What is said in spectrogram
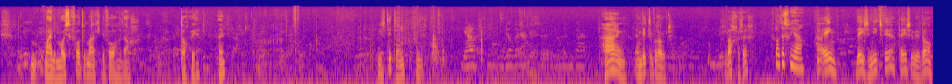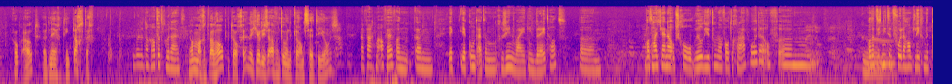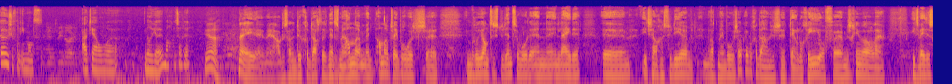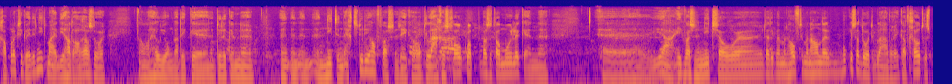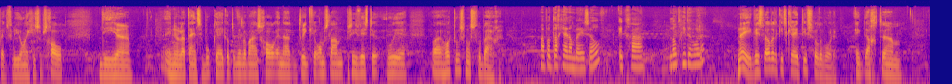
maar de mooiste foto maak je de volgende dag. Toch weer. Hè? Wat is dit dan? Ja, wilde ergens... Haring en witte brood. Lachen zeg. foto's van jou. Nou, één. Deze niet weer, deze weer wel. Ook oud, uit 1980. Wordt het nog altijd gebruikt? Dan mag het wel hopen toch, hè? Dat jullie ze af en toe in de krant zetten, jongens. Nou vraag ik me af, hè, van, ehm, je, je komt uit een gezin waar je het niet breed had. Ehm, wat had jij nou op school? Wilde je toen al fotograaf worden? Of, ehm, want het is niet een voor de hand liggende keuze van iemand uit jouw eh, milieu, mag ik het zo zeggen? Ja. Nee, eh, mijn ouders hadden natuurlijk gedacht dat ik net als mijn andere, mijn andere twee broers... eh, een briljante student zou worden en in Leiden iets zou gaan studeren. Wat mijn broers ook hebben gedaan. Dus theologie of misschien wel iets wetenschappelijks, ik weet het niet. Maar die hadden al ras door, al heel jong, dat ik eh, natuurlijk een... eh, en, en, en, en niet een echt studiehoofd was. En zeker al op de lagere school klopt, was het al moeilijk. En eh, ja, ik was er niet zo dat ik met mijn hoofd in mijn handen boeken zat door te bladeren. Ik had groot respect voor de jongetjes op school... die in hun Latijnse boek keken op de middelbare school... en na drie keer omslaan precies wisten hoe je hortoes moest verbuigen. Maar wat dacht jij dan bij jezelf? Ik ga loodgieter worden? Nee, ik wist wel dat ik iets creatiefs wilde worden. Ik dacht ehm,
